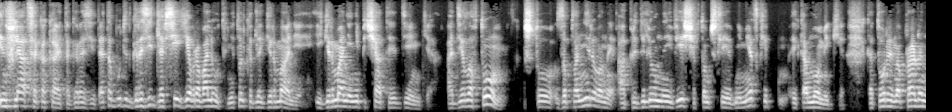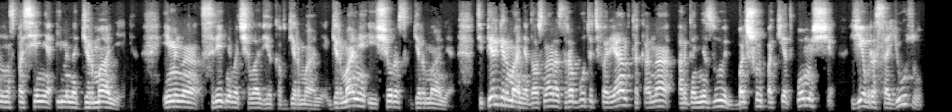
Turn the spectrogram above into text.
инфляция какая-то грозит. Это будет грозить для всей евровалюты, не только для Германии. И Германия не печатает деньги. А дело в том, что запланированы определенные вещи, в том числе и в немецкой экономике, которые направлены на спасение именно Германии именно среднего человека в Германии. Германия и еще раз Германия. Теперь Германия должна разработать вариант, как она организует большой пакет помощи Евросоюзу,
